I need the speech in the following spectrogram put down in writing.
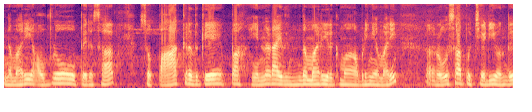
இந்த மாதிரி அவ்வளோ பெருசாக ஸோ பார்க்குறதுக்கே பா என்னடா இது இந்த மாதிரி இருக்குமா? அப்படிங்கிற மாதிரி ரோசாப்பூ செடி வந்து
